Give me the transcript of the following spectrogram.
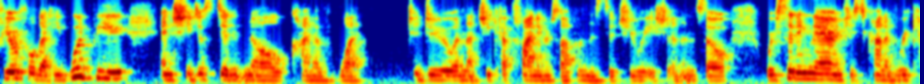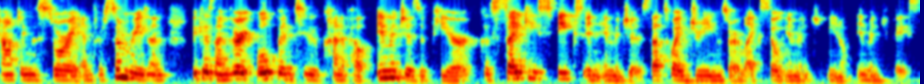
fearful that he would be. And she just didn't know kind of what to do and that she kept finding herself in this situation. And so we're sitting there and she's kind of recounting the story. And for some reason because i'm very open to kind of how images appear because psyche speaks in images. That's why dreams are like so image you know image based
